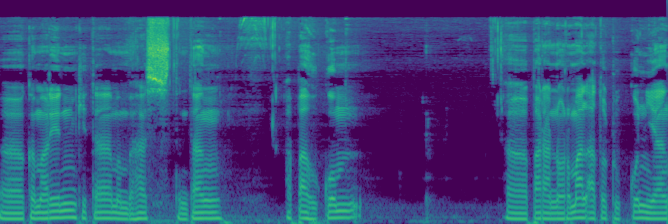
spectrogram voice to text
Uh, kemarin kita membahas tentang apa hukum uh, paranormal atau dukun yang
